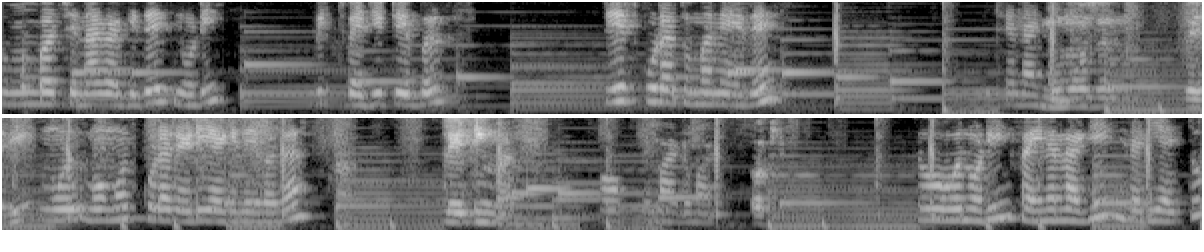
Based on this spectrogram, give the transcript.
ತುಂಬ ಚೆನ್ನಾಗಾಗಿದೆ ನೋಡಿ. ವಿತ್ ವೆಜಿಟೇಬಲ್ಸ್ ಟೇಸ್ಟ್ ಕೂಡ ತುಂಬಾ ಇದೆ. ಚೆನ್ನಾಗಿ ರೆಡಿ ಮೊಮೋಸ್ ಕೂಡ ರೆಡಿ ಆಗಿದೆ ಇವಾಗ. ಪ್ಲೇಟಿಂಗ್ ಮಾಡಿ. ಓಕೆ ಮಾಡು ಮಾಡು. ಓಕೆ ಸೊ ನೋಡಿ ಫೈನಲ್ ಆಗಿ ರೆಡಿ ಆಯಿತು.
